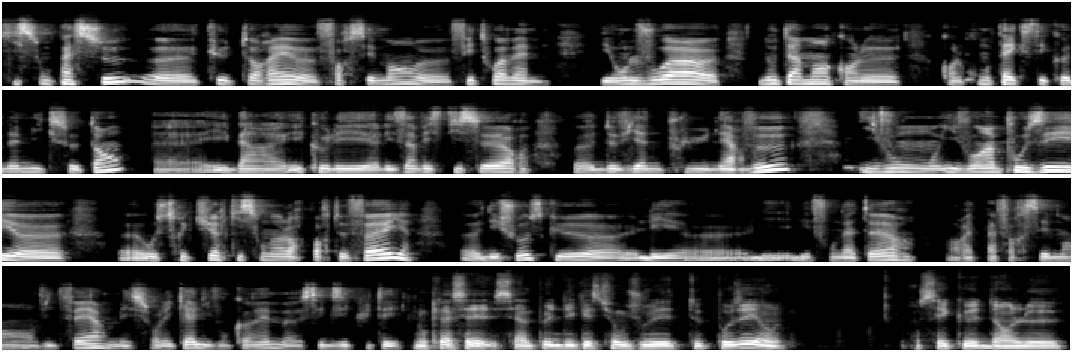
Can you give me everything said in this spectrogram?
qui sont pas ceux que tu aurais forcément fait toi-même. Et on le voit notamment quand le, contexte économique se tend et, ben, et que les, investisseurs deviennent plus nerveux. Ils vont, imposer euh, aux structures qui sont dans leur portefeuille euh, des choses que euh, les, les, fondateurs n'auraient pas forcément envie de faire, mais sur lesquelles ils vont quand même s'exécuter. Donc là, c'est un peu une des questions que je voulais te poser. On, sait que dans le,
